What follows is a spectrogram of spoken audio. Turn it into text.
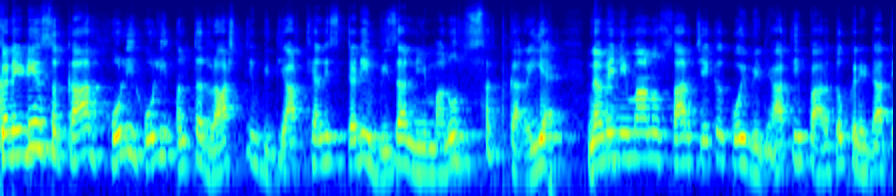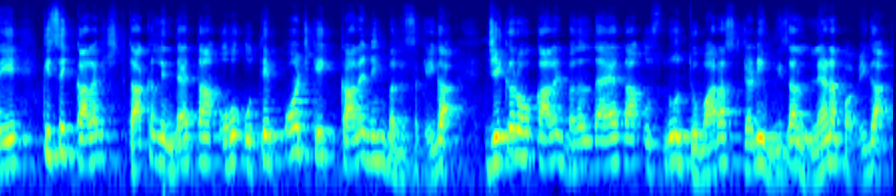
ਕੈਨੇਡੀਅਨ ਸਰਕਾਰ ਹੌਲੀ-ਹੌਲੀ ਅੰਤਰਰਾਸ਼ਟਰੀ ਵਿਦਿਆਰਥੀਆਂ ਲਈ ਸਟੱਡੀ ਵੀਜ਼ਾ ਨਿਯਮਾਂ ਨੂੰ ਸਖਤ ਕਰ ਰਹੀ ਹੈ। ਨਵੇਂ ਨਿਯਮਾਂ ਅਨੁਸਾਰ ਜੇਕਰ ਕੋਈ ਵਿਦਿਆਰਥੀ ਭਾਰਤ ਤੋਂ ਕੈਨੇਡਾ ਤੇ ਕਿਸੇ ਕਾਲਜ ਵਿੱਚ ਦਾਖਲ ਲੈਂਦਾ ਹੈ, ਤਾਂ ਉਹ ਉੱਥੇ ਪਹੁੰਚ ਕੇ ਕਾਲਜ ਨਹੀਂ ਬਦਲ ਸਕੇਗਾ। ਜੇਕਰ ਉਹ ਕਾਲਜ ਬਦਲਦਾ ਹੈ, ਤਾਂ ਉਸ ਨੂੰ ਦੁਬਾਰਾ ਸਟੱਡੀ ਵੀਜ਼ਾ ਲੈਣਾ ਪਵੇਗਾ।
